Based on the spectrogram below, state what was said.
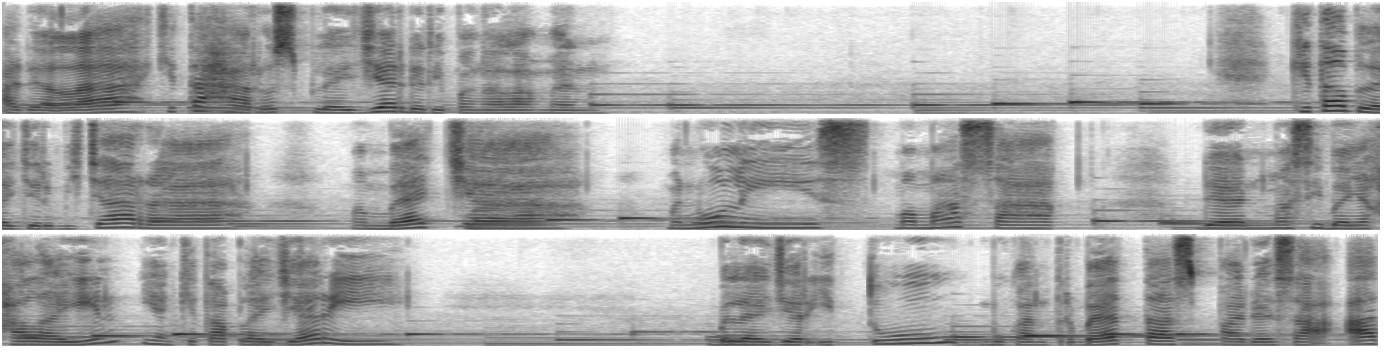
adalah kita harus belajar dari pengalaman. Kita belajar bicara, membaca, menulis, memasak, dan masih banyak hal lain yang kita pelajari. Belajar itu bukan terbatas pada saat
